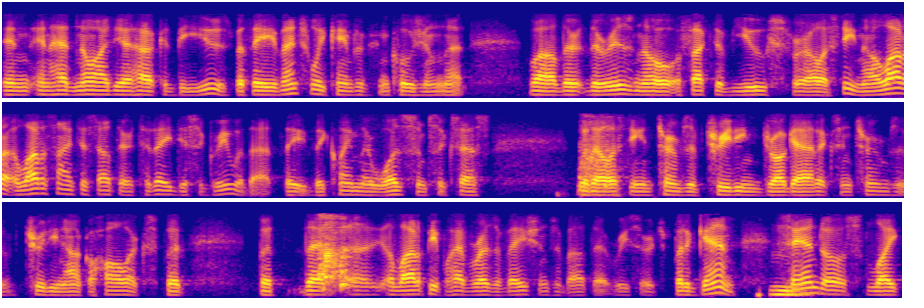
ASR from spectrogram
and and had no idea how it could be used. But they eventually came to the conclusion that well, there there is no effective use for LSD. Now, a lot of a lot of scientists out there today disagree with that. They they claim there was some success with LSD in terms of treating drug addicts, in terms of treating alcoholics, but that uh, a lot of people have reservations about that research. But again, Hmm. Sandoz, like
